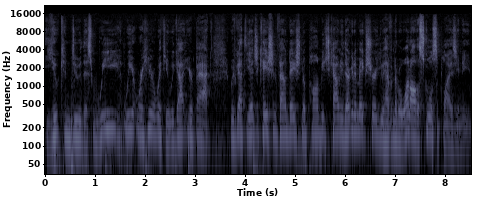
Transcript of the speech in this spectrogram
You can do this. We, we we're here with you. We got your back. We've got the Education Foundation of Palm Beach County. They're going to make sure you have number one all the school supplies you need.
